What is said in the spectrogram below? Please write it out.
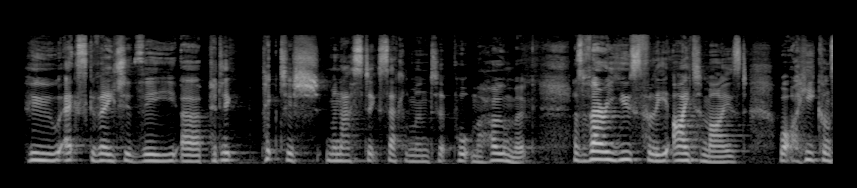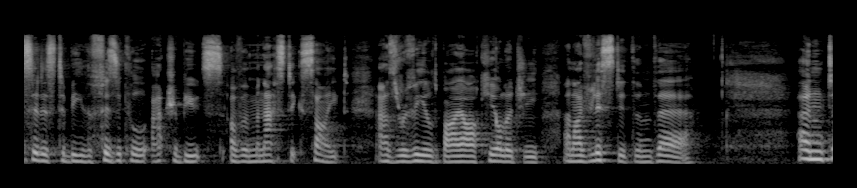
who excavated the uh, Pictish monastic settlement at Port Mahomock, has very usefully itemised what he considers to be the physical attributes of a monastic site as revealed by archaeology, and I've listed them there. And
